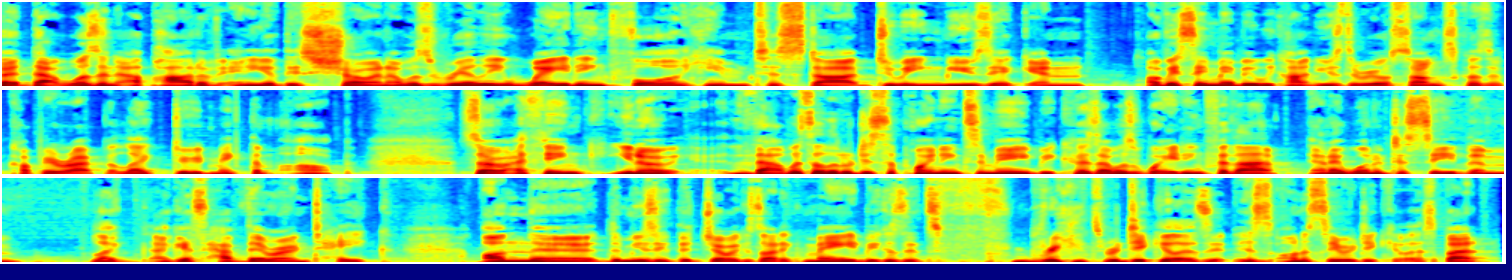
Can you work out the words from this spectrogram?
but that wasn't a part of any of this show. And I was really waiting for him to start doing music. And obviously, maybe we can't use the real songs because of copyright, but like, dude, make them up. So I think, you know, that was a little disappointing to me because I was waiting for that and I wanted to see them, like, I guess, have their own take on the the music that Joe Exotic made because it's it's ridiculous. It is honestly ridiculous. But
